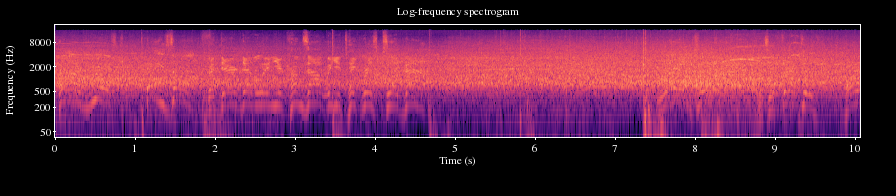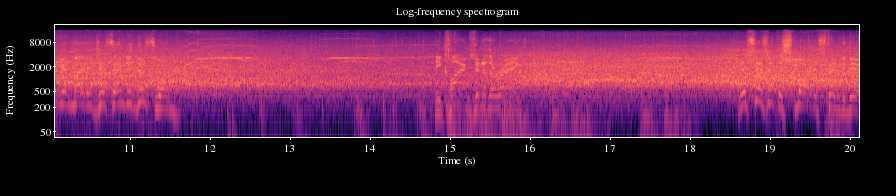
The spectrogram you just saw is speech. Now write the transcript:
time risk pays off. The daredevil in you comes out when you take risks like that. Rail drop. It's effective. Hogan might have just ended this one. He climbs into the ring. This isn't the smartest thing to do,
